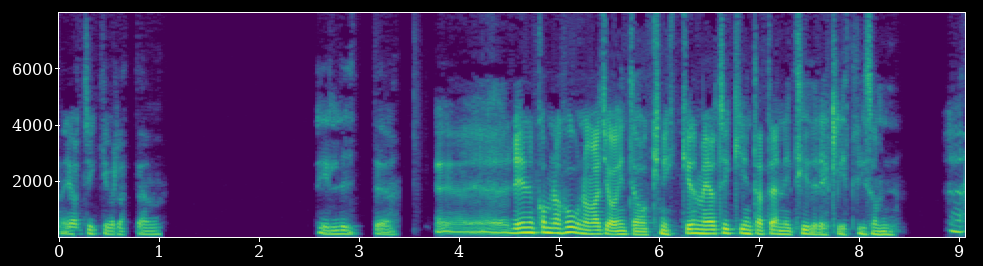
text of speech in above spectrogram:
Jag tycker väl att den det är lite Eh, det är en kombination av att jag inte har knycken, men jag tycker inte att den är tillräckligt liksom eh,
